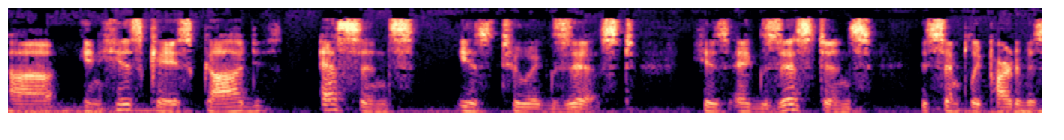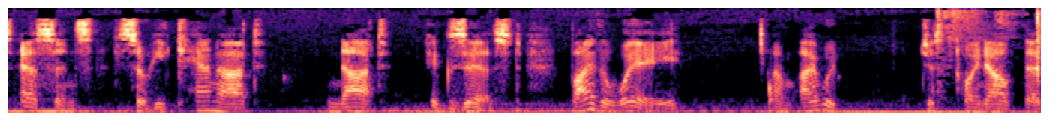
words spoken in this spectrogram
uh, in his case, God's essence is to exist. His existence is simply part of his essence, so he cannot not exist. By the way, um, I would just point out that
